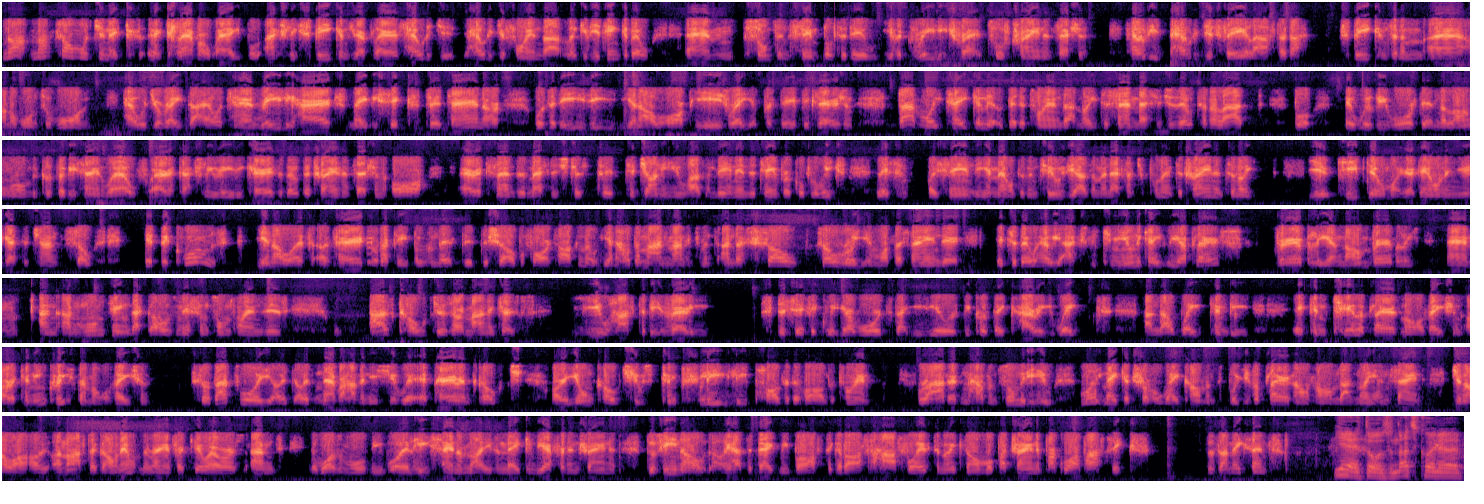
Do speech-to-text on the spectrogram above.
not not so much in a, a clever way, but actually speaking to your players. How did you how did you find that? Like if you think about um, something simple to do, you have a really tra- tough training session. How did how did you feel after that? Speaking to them uh, on a one to one how would you rate that out of 10? Really hard, maybe 6 to 10, or was it easy? You know, RPEs, rated perceived exertion. That might take a little bit of time that night to send messages out to the lads but it will be worth it in the long run because they'll be saying, "Well, Eric actually really cares about the training session," or Eric sends a message to, to, to Johnny, who hasn't been in the team for a couple of weeks. Listen, by seeing the amount of enthusiasm and effort you put into training tonight, you keep doing what you're doing and you get the chance. So it becomes, you know, I've, I've heard other people on the, the, the show before talking about, you know, the man management, and they're so, so right in what they're saying there. It's about how you actually communicate with your players verbally and non-verbally. Um, and, and one thing that goes missing sometimes is, as coaches or managers, you have to be very specific with your words that you use because they carry weight, and that weight can be it can kill a player's motivation or it can increase their motivation. So that's why I, I'd never have an issue with a parent coach or a young coach who's completely positive all the time rather than having somebody who might make a throwaway comment, but you've a player going home that night and saying, Do you know what, I'm after going out in the rain for two hours and it wasn't worth me while he's saying I'm not even making the effort in training. Does he know that I had to beg me boss to get off at half five tonight so I'm up at training for quarter past six? Does that make sense? Yeah, it does, and that's kind of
